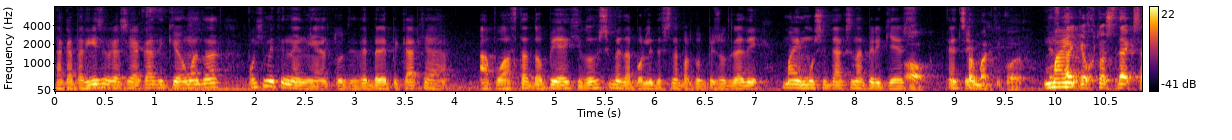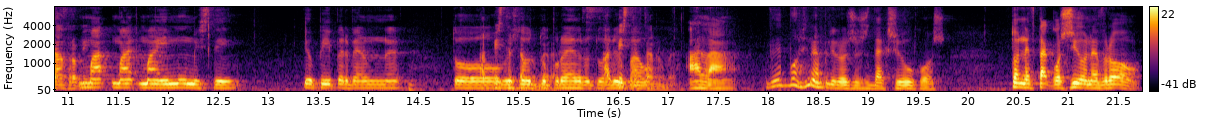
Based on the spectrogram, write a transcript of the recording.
θα καταργήσει εργασιακά δικαιώματα, όχι με την έννοια του ότι δεν πρέπει κάποια από αυτά τα οποία έχει δώσει η μεταπολίτευση να πάρθουν πίσω. Δηλαδή, μαϊμού συντάξει αναπηρικέ. Oh, τρομακτικό. Μα, 7 και 8 συντάξει άνθρωποι. Μα, μα, μαϊμού μισθοί, οι οποίοι υπερβαίνουν το μισθό του Προέδρου του Αριού Πάγου. Αλλά δεν μπορεί να πληρώσει ο συνταξιούχος των 700 ευρώ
